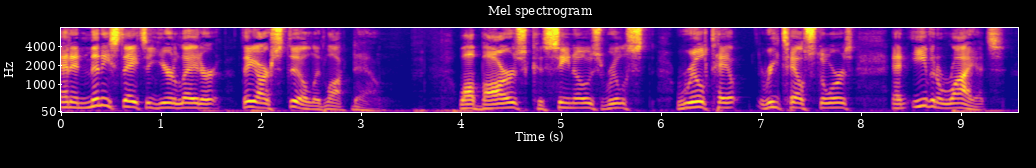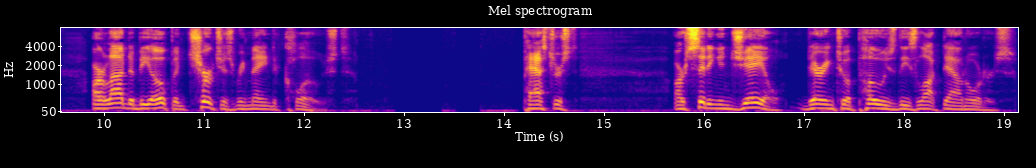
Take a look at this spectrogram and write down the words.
And in many states a year later, they are still in lockdown. While bars, casinos, real, real tail, retail stores, and even riots are allowed to be open, churches remained closed. Pastors are sitting in jail daring to oppose these lockdown orders.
